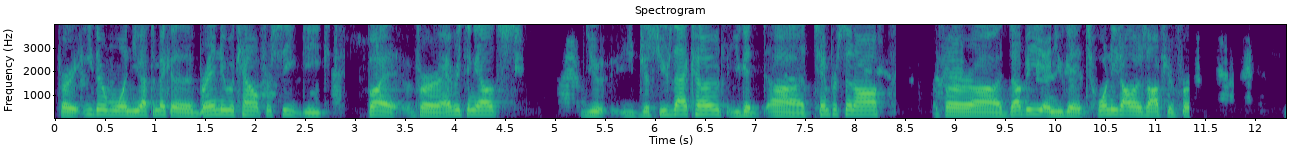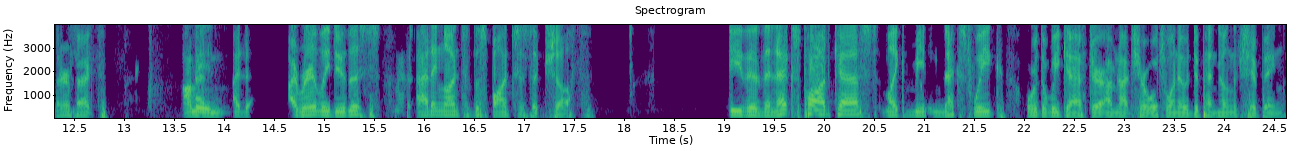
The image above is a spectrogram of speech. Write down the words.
for either one. You have to make a brand new account for SeatGeek, but for everything else, you you just use that code. You get uh ten percent off for uh W, and you get twenty dollars off your first. Matter of fact, I mean, I, I rarely do this, but adding on to the sponsorship stuff. Either the next podcast, like meeting next week, or the week after, I'm not sure which one, it would depend on shipping.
